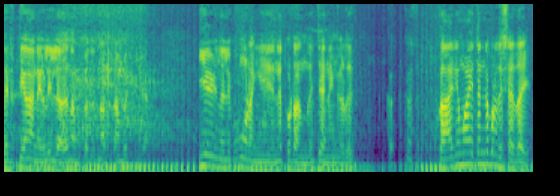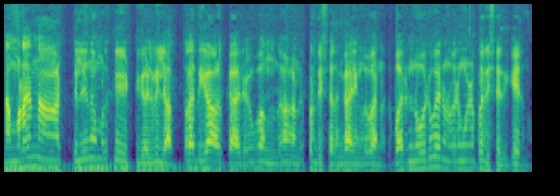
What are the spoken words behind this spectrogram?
കൃത്യ ആനകളില്ലാതെ നമുക്കത് നടത്താൻ പറ്റില്ല. ഈ എഴുന്നള്ളിപ്പ് മുടങ്ങിയതിനെ തുടർന്ന് ജനങ്ങൾ കാര്യമായി തന്നെ പ്രതിഷേധമായി നമ്മുടെ നാട്ടിൽ നമ്മൾ കേട്ടുകേൾവില്ല അത്രയധികം ആൾക്കാർ വന്നാണ് പ്രതിഷേധം കാര്യങ്ങൾ വരുന്നത് വരുന്നവർ വരുന്നവർ മുഴുവൻ പ്രതിഷേധിക്കായിരുന്നു.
